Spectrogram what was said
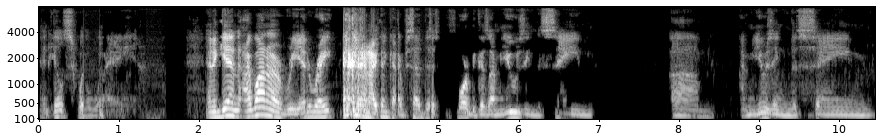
and he'll swing away. And again, I want to reiterate, and I think I've said this before because I'm using the same, um, I'm using the same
